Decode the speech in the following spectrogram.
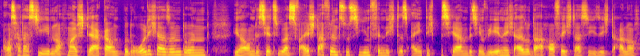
außer dass die eben noch mal stärker und bedrohlicher sind. Und ja, um das jetzt über zwei Staffeln zu ziehen, finde ich das eigentlich bisher ein bisschen wenig. Also da hoffe ich, dass sie sich da noch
